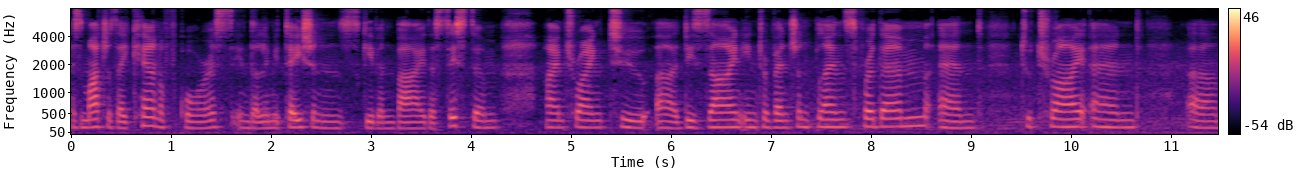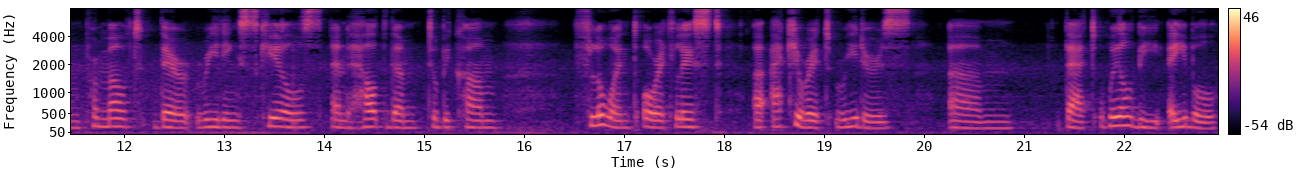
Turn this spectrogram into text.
as much as I can, of course, in the limitations given by the system. I'm trying to uh, design intervention plans for them and to try and um, promote their reading skills and help them to become fluent or at least uh, accurate readers um, that will be able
